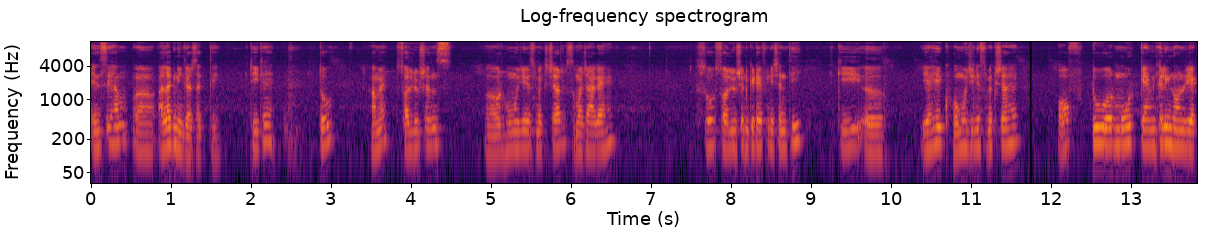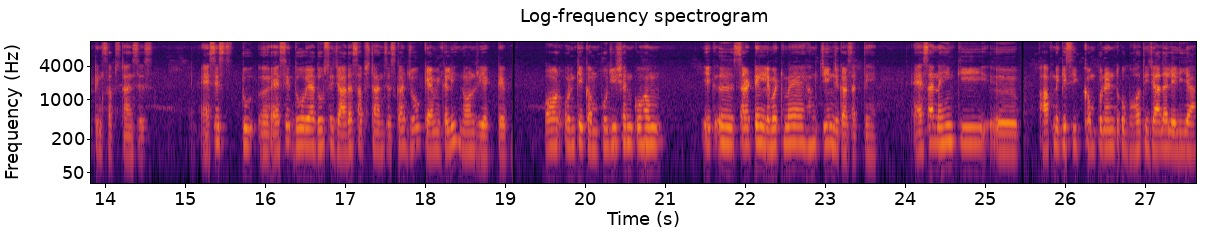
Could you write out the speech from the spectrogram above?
इनसे हम अलग नहीं कर सकते ठीक है? तो हमें सॉल्यूशंस और होमोजीनियस मिक्सचर समझ आ गए हैं। सो so, सॉल्यूशन की डेफिनेशन थी कि यह एक होमोजीनियस मिक्सचर है ऑफ़ टू और more chemically non reacting substances ऐसे टू, ऐसे दो या दो से ज़्यादा सब्सटेंसेस का जो केमिकली नॉन रिएक्टिव और उनके कंपोजिशन को हम एक सर्टेन लिमिट में हम चेंज कर सकते हैं। ऐसा नहीं कि आपने किसी कंपोनेंट को बहुत ही ज़्यादा ले लिया,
